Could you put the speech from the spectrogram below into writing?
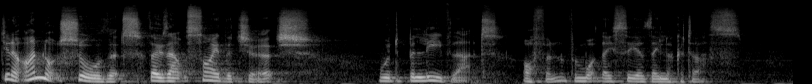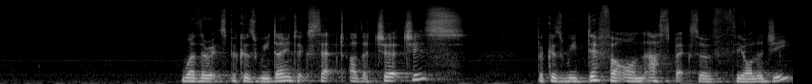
Do you know, I'm not sure that those outside the church would believe that often from what they see as they look at us. Whether it's because we don't accept other churches, because we differ on aspects of theology,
